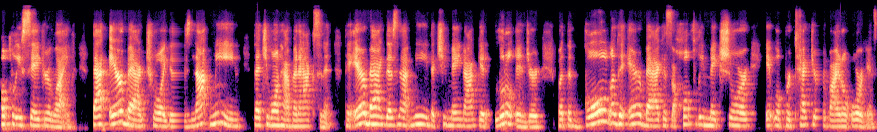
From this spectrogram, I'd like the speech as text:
Hopefully save your life. That airbag, Troy, does not mean that you won't have an accident. The airbag does not mean that you may not get a little injured, but the goal of the airbag is to hopefully make sure it will protect your vital organs.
